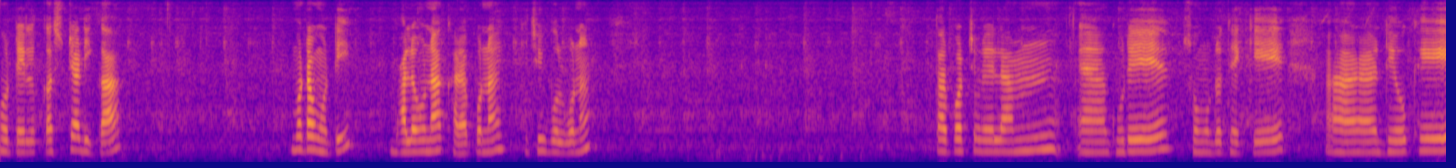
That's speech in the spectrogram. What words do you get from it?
হোটেল কাস্টারিকা মোটামুটি ভালোও না, খারাপও না, কিছুই বলব না। তারপর চলে এলাম ঘুরে সমুদ্র থেকে ঢেউ খেয়ে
